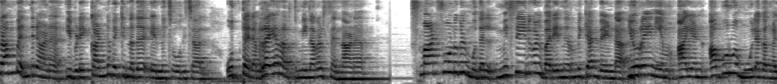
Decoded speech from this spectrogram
ട്രംപ് എന്തിനാണ് ഇവിടെ കണ്ണുവെക്കുന്നത് എന്ന് ചോദിച്ചാൽ ഉത്തരം റയർ എർത്ത് മിനറൽസ് എന്നാണ്. സ്മാർട്ട് ഫോണുകൾ മുതൽ മിസൈലുകൾ വരെ നിർമ്മിക്കാൻ വേണ്ട യുറേനിയം അയൺ അപൂർവ മൂലകങ്ങൾ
